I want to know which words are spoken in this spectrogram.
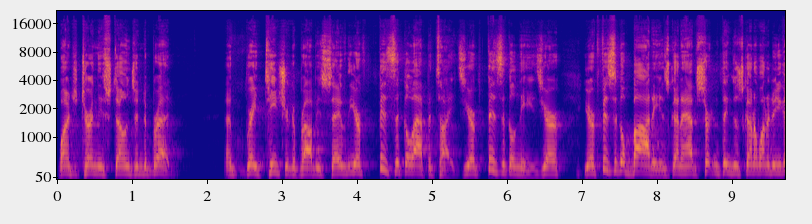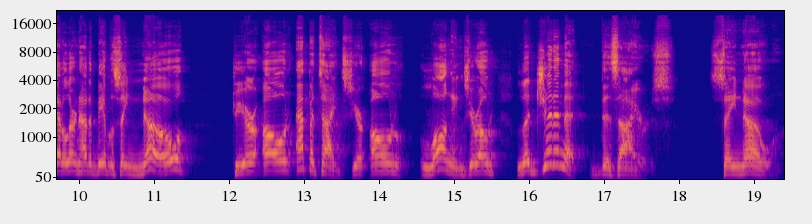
why don't you turn these stones into bread? A great teacher could probably say your physical appetites, your physical needs, your, your physical body is going to have certain things it's going to want to do. You got to learn how to be able to say no to your own appetites, your own longings, your own legitimate desires. Say no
